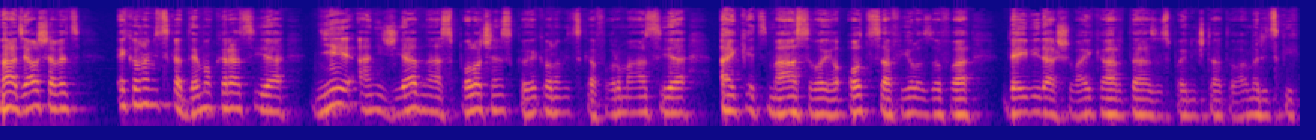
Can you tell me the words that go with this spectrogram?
No a ďalšia vec, ekonomická demokracia nie je ani žiadna spoločensko-ekonomická formácia, aj keď má svojho otca, filozofa Davida Schweikarta zo Spojených štátov amerických,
